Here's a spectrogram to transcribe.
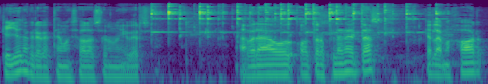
que yo no creo que estemos solos en el universo. Habrá otros planetas que a lo mejor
